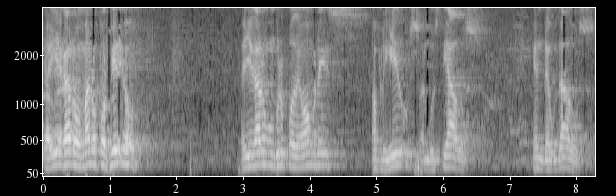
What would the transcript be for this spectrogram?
Y ahí llegaron, hermano Porfirio, ahí llegaron un grupo de hombres afligidos, angustiados, endeudados.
